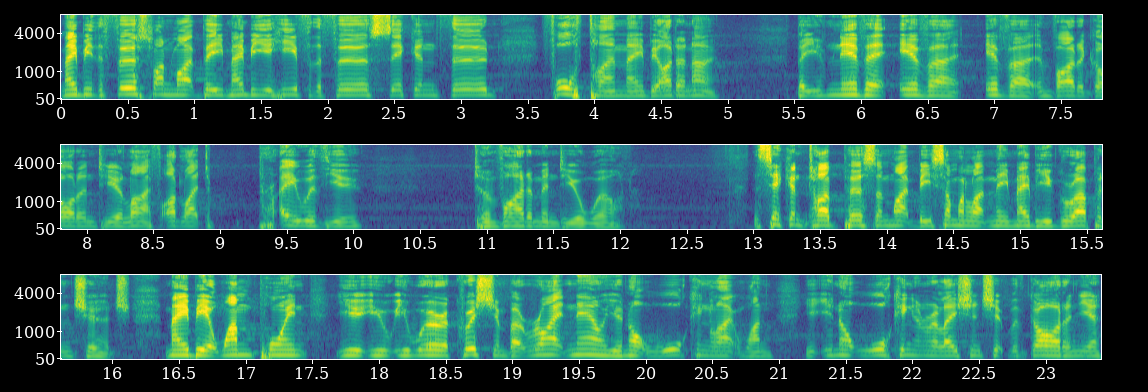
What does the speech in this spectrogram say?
Maybe the first one might be maybe you're here for the first, second, third, fourth time, maybe, I don't know. But you've never, ever, ever invited God into your life. I'd like to pray with you to invite Him into your world. The second type person might be someone like me. Maybe you grew up in church. Maybe at one point you, you, you were a Christian, but right now you're not walking like one. You're not walking in relationship with God, and you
